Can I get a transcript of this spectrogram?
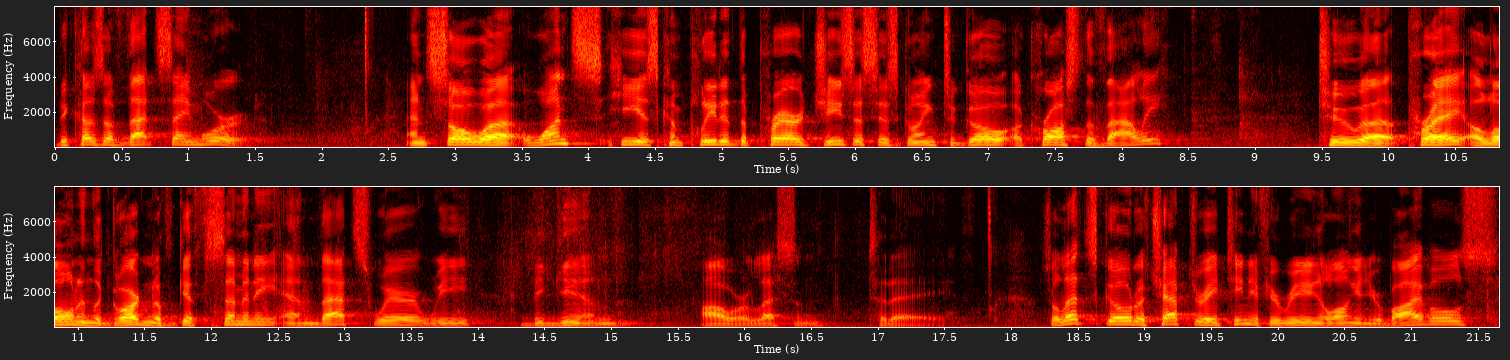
because of that same word. And so uh, once he has completed the prayer, Jesus is going to go across the valley to uh, pray alone in the Garden of Gethsemane, and that's where we begin our lesson today. So let's go to chapter 18 if you're reading along in your Bibles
